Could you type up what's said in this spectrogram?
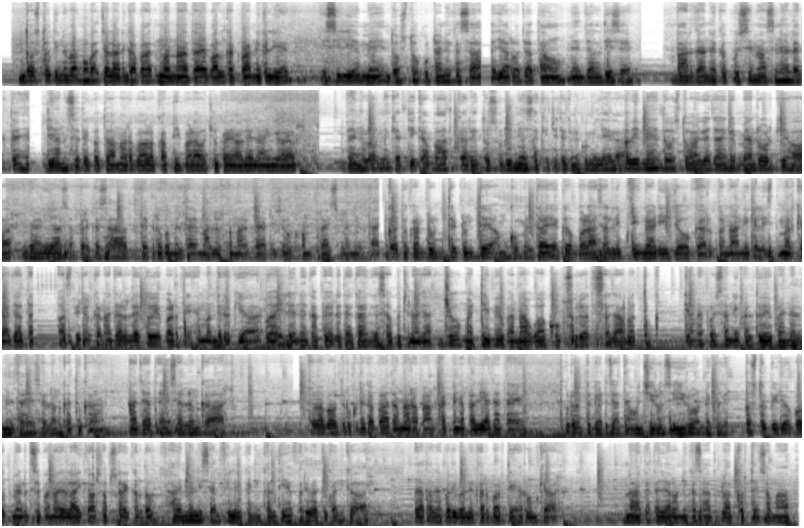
दोस्तों, दिन भर मोबाइल चलाने के बाद मन आता है बाल कटवाने के लिए। इसीलिए मैं दोस्तों को उठाने के साथ तैयार हो जाता हूँ। मैं जल्दी से बाहर जाने का खुशी में हंसने लगते हैं। ध्यान से देखो तो हमारा बाल काफ़ी बड़ा हो चुका है। आगे जाएँगे और बेंगलोर में खेती का बात करें तो शुरू में ऐसा कुछ देखने को मिलेगा। अभी मैं दोस्तों आगे जाएँगे मेन रोड की और गाड़िया सफ़र के साथ देखने को मिलता है। मालूर का मार्केट जो कम प्राइस में मिलता है। का दुकान ढूंढते ढूंढते हमको मिलता है एक बड़ा सा लिफ्टिंग गाड़ी जो घर बनाने के लिए इस्तेमाल किया जाता है। हॉस्पिटल का नज़ारा लेते हुए बढ़ते हैं मंदिर की ओर। दवाई लेने का पहले देखाएँगे ऐसा कुछ नज़र। जो मिट्टी में बना हुआ खूबसूरत सजावट दुकान। में पैसा निकलते हुए पैनल मिलता है सैलून का दुकान। आ जाते हैं सैलून का और थोड़ा बहुत रुकने के बाद हमारा बाल काटने का पल जाता है। तुरंत बैठ जाता हूँ, ज़ीरो से हीरो लिए दोस्तों, वीडियो बहुत मेहनत से बनाए लाइक और सब्सक्राइब कर दो। फाइनली सेल्फी लेकर निकलती है परिवार दुकान का और ताज़ा ताज़ा परिवार लेकर बढ़ते हैं रूम के और नहा के तैयार होने के साथ ब्लॉक करते हैं समाप्त।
